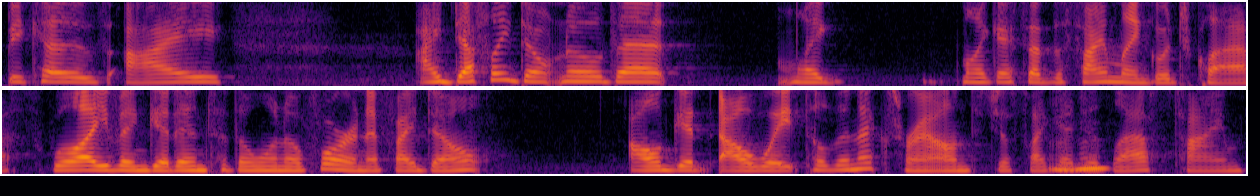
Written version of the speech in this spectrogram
because i i definitely don't know that like like i said the sign language class will i even get into the 104 and if i don't i'll get i'll wait till the next round just like i did last time.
